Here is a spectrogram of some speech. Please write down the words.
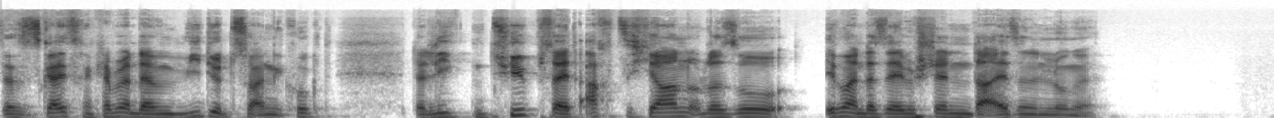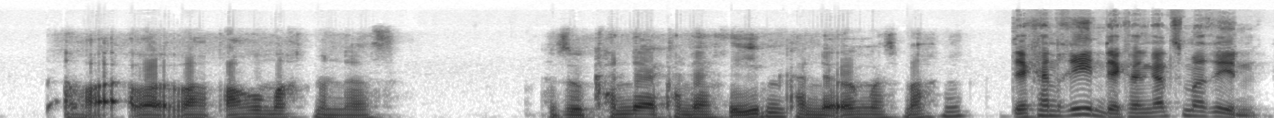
das ist geistkrank. Ich habe mir da ein Video zu angeguckt, da liegt ein Typ seit 80 Jahren oder so immer an derselben Stelle in der eisernen Lunge. Aber, aber wa- warum macht man das? Also kann der, kann der reden? Kann der irgendwas machen? Der kann reden, der kann ganz normal reden.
